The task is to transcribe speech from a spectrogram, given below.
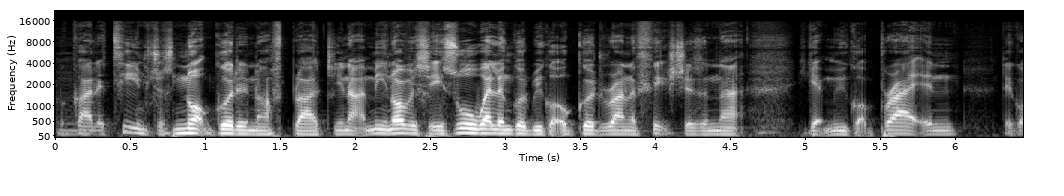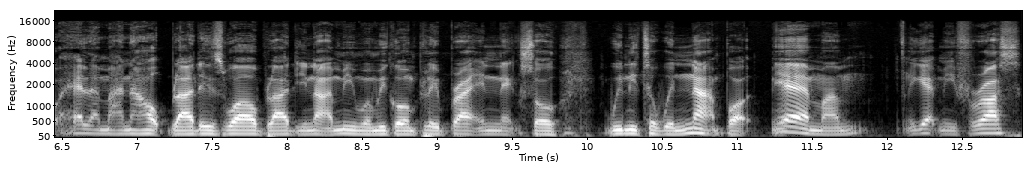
because the team's just not good enough, blood. You know what I mean? Obviously, it's all well and good. We got a good run of fixtures and that. You get me? We got Brighton. They got hella man out, blood, as well, blood. You know what I mean? When we go and play Brighton next, so we need to win that. But yeah, man, you get me? For us,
